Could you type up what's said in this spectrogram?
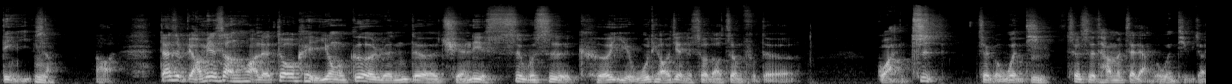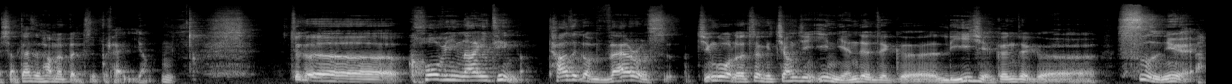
定义上。嗯啊，但是表面上的话呢，都可以用个人的权利是不是可以无条件的受到政府的管制这个问题，这是他们这两个问题比较像，但是他们本质不太一样。嗯，这个 COVID nineteen 啊，它这个 virus 经过了这个将近一年的这个理解跟这个肆虐啊，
